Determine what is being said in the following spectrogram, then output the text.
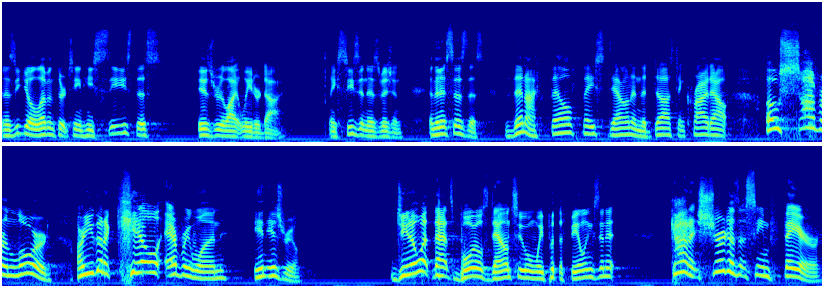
In Ezekiel 11 13, he sees this Israelite leader die. He sees it in his vision. And then it says this Then I fell face down in the dust and cried out, Oh, sovereign Lord, are you going to kill everyone in Israel? Do you know what that boils down to when we put the feelings in it? God, it sure doesn't seem fair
